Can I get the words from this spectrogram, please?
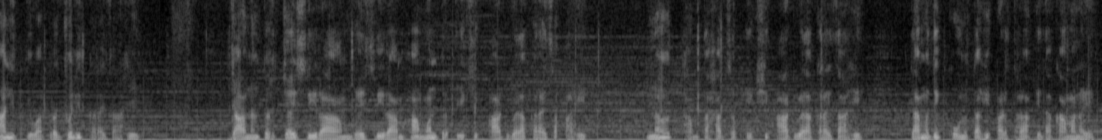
आणि दिवा प्रज्वलित करायचा आहे. त्यानंतर जय श्रीराम जय श्रीराम हा मंत्र एकशे आठ वेळा करायचा आहे. न थांबता हा जप एकशे आठ वेळा करायचा आहे. त्यामध्ये कोणताही अडथळा येता कामा नये.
